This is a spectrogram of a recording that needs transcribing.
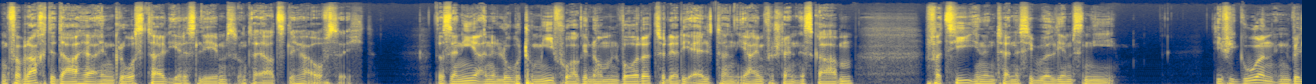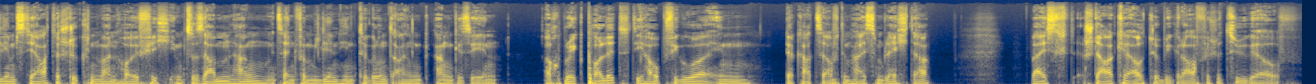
und verbrachte daher einen Großteil ihres Lebens unter ärztlicher Aufsicht. Dass er nie eine Lobotomie vorgenommen wurde, zu der die Eltern ihr Einverständnis gaben, verzieh ihnen Tennessee Williams nie. Die Figuren in Williams Theaterstücken waren häufig im Zusammenhang mit seinem Familienhintergrund an, angesehen. Auch Brick Pollitt, die Hauptfigur in Der Katze auf dem heißen Blech da, weist starke autobiografische Züge auf.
